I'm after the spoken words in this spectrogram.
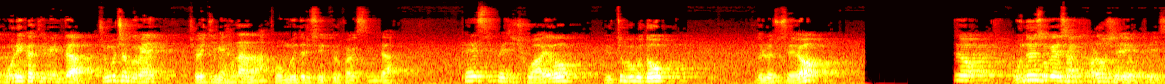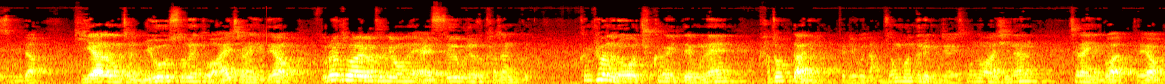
모니카 팀입니다. 구매 저희 팀이 하나하나 도움을 드릴 수 있도록 하겠습니다. 페이스북 페이지 좋아요, 유튜브 구독 눌러주세요. 오늘 소개할 차량 바로 제 옆에 있습니다. 기아 자동차 뉴 소렌토 i 차량인데요. 소렌토 i 같은 경우는 SUV 중에서 가장 큰- 큰 편으로 축하하기 때문에 가족 단위 그리고 남성분들이 굉장히 선호하시는 차량인 것 같아요.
